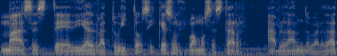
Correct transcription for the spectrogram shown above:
más este, días gratuitos y que esos vamos a estar hablando, ¿verdad?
